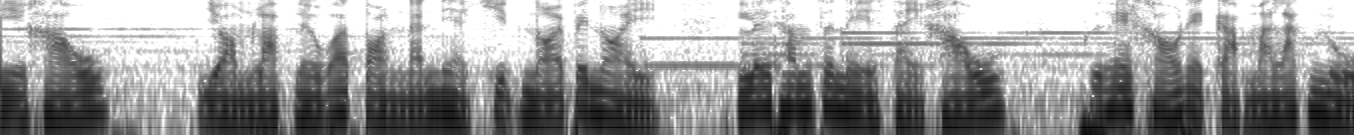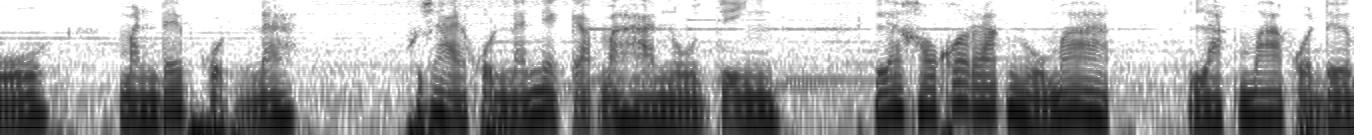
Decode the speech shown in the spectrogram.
มีเขา ยอมรับเลยว่าตอนนั้นเนี่ยคิดน้อยไปหน่อย เลยทำเสน่ห์ใส่เขา เพื่อให้เขาเนี่ยกลับมารักหนู มันได้ผลนะ ผู้ชายคนนั้นเนี่ยกลับมาหาหนูจริง และเขาก็รักหนูมาก รักมากกว่าเดิม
